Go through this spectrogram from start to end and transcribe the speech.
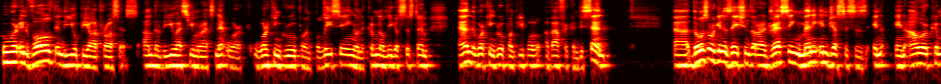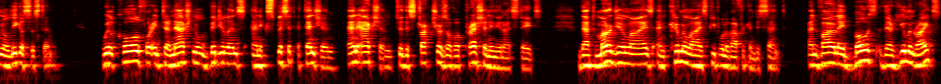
who were involved in the UPR process under the US Human Rights Network Working Group on Policing, on the Criminal Legal System, and the Working Group on People of African Descent, uh, those organizations that are addressing many injustices in, in our criminal legal system will call for international vigilance and explicit attention and action to the structures of oppression in the United States that marginalize and criminalize people of African descent and violate both their human rights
